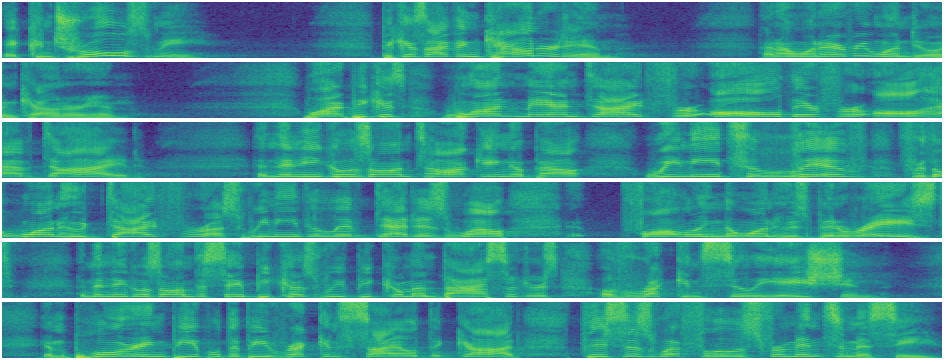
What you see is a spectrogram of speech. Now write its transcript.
it controls me, because I've encountered him. And I want everyone to encounter him. Why? Because one man died for all, therefore all have died. And then he goes on talking about we need to live for the one who died for us. We need to live dead as well, following the one who's been raised. And then he goes on to say, because we've become ambassadors of reconciliation, imploring people to be reconciled to God. This is what flows from intimacy,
